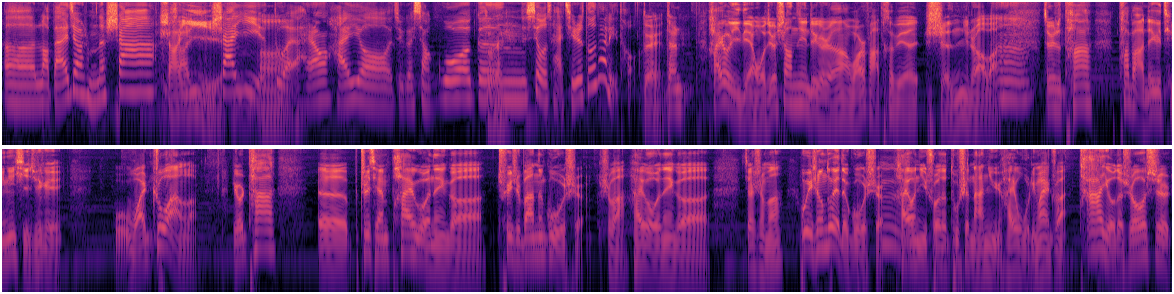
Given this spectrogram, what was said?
呃，老白叫什么的沙沙溢沙溢，啊对，然后还有这个小郭跟秀才，其实都在里头。对，但还有一点，我觉得上镜这个人啊，玩法特别神，你知道吧？嗯。就是他他把这个情景喜剧给玩转了，比如他。呃，之前拍过那个《炊事班的故事》是吧？还有那个叫什么《卫生队的故事》嗯还有你说的《都市男女》，还有《武林外传》。他有的时候是《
